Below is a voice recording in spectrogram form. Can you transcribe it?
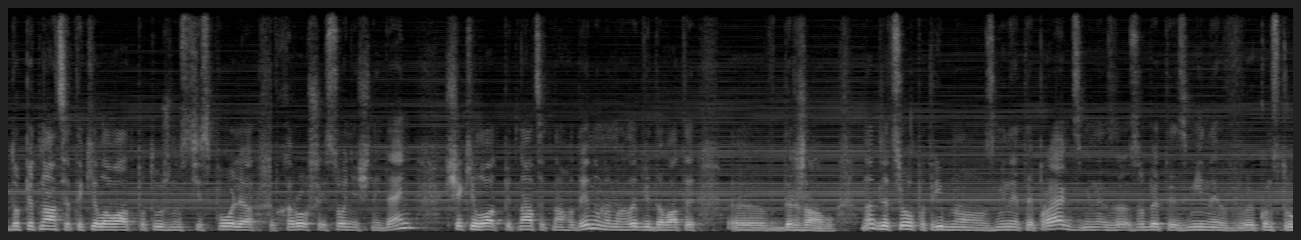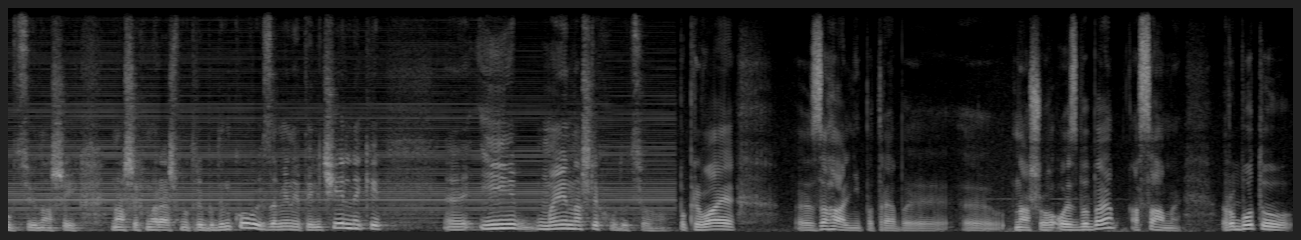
до 15 кВт потужності з поля в хороший сонячний день. Ще кВт 15 на годину ми могли б віддавати е, в державу. Ну, для цього потрібно змінити проект, зміни, зробити зміни в конструкцію наших, наших мереж внутрибудинкових, замінити лічильники. Е, І ми на шляху до цього. Покриває е, загальні потреби е, нашого ОСББ, а саме роботу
